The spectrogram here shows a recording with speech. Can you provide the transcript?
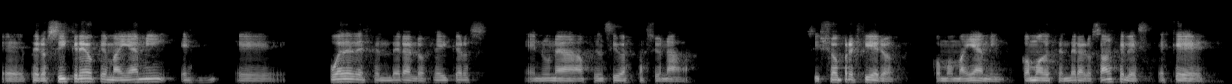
Eh, pero sí creo que Miami es, eh, puede defender a los Lakers en una ofensiva estacionada. Si yo prefiero, como Miami, cómo defender a Los Ángeles, es que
